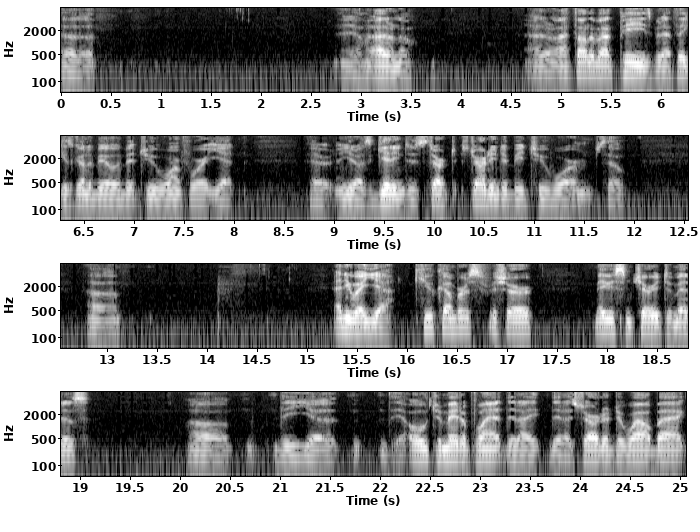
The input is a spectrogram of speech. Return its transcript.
uh, yeah, I don't know. I don't know. I thought about peas, but I think it's going to be a little bit too warm for it yet. Uh, you know, it's getting to start, starting to be too warm. So uh, anyway, yeah, cucumbers for sure maybe some cherry tomatoes. Uh, the uh, the old tomato plant that I that I started a while back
